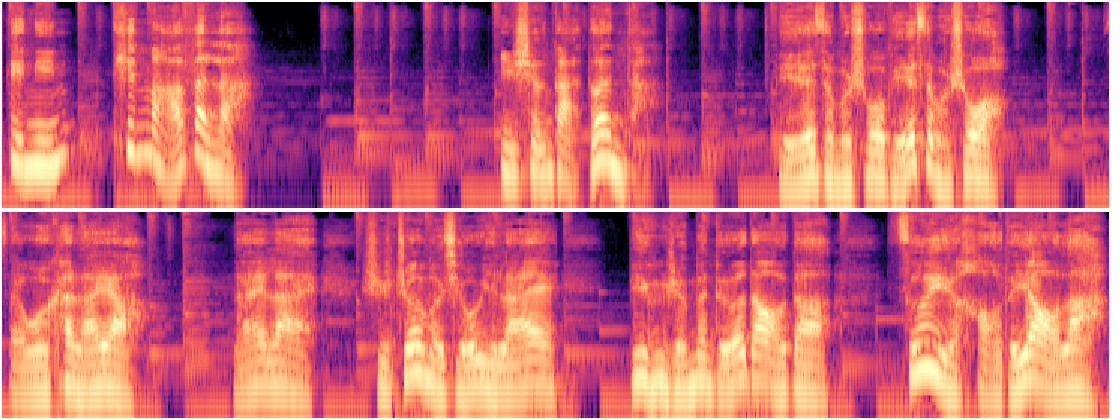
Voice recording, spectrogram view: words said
给您添麻烦了。”医生打断他：“别这么说，别这么说，在我看来呀，莱莱是这么久以来病人们得到的最好的药啦。”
